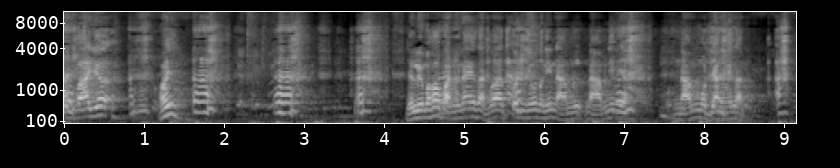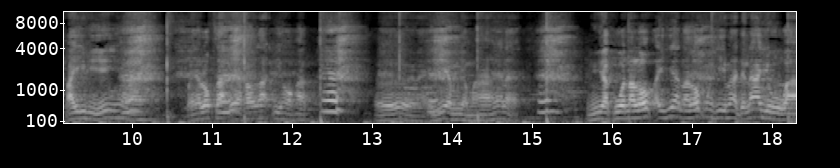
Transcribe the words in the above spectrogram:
ดอกฟ้าเยอะ เฮ้ย อย่าลืมมาเข้าฝันกันนะไอ้สัตว์ว่าต้นนิ้วตัวนี้หนามหนามนี่เนี่ยหนามหมดยังไอ้สัตว์ ไปอีผีอีห่าไปนรกซะเดี๋ยวเขาซะอีหอกหักเออไอ้เหี้ยมึงอย่ามาแค่นั้นมึงอย่ากลัวนรกไอ้เหี้ยนรกบางทีมันอาจจะน่าอยู่กว่า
